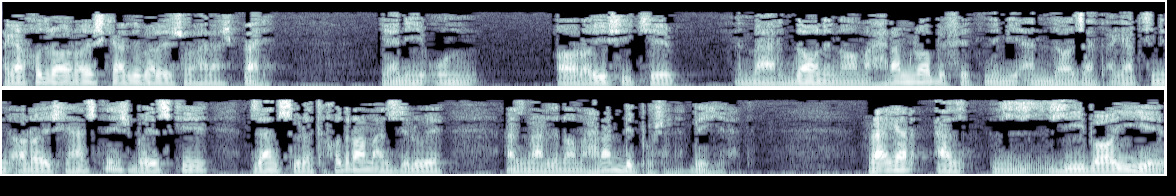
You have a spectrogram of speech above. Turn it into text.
اگر خود را آرایش کرده برای شوهرش بله. یعنی اون آرایشی که مردان نامحرم را به فتنه می اندازد اگر چنین آرایشی هستش باید که زن صورت خود را هم از جلو از مرد نامحرم بپوشاند بگیرد. و اگر از زیبایی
